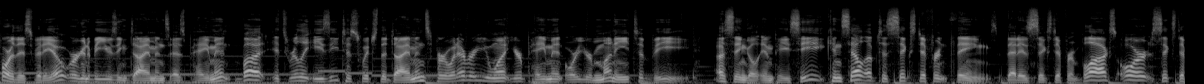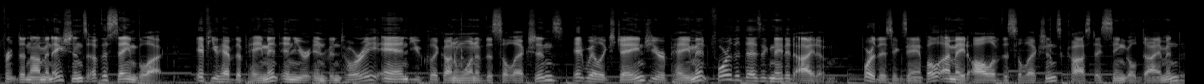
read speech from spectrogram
For this video, we're going to be using diamonds as payment, but it's really easy to switch the diamonds for whatever you want your payment or your money to be. A single NPC can sell up to six different things, that is six different blocks or six different denominations of the same block. If you have the payment in your inventory and you click on one of the selections, it will exchange your payment for the designated item. For this example, I made all of the selections cost a single diamond.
